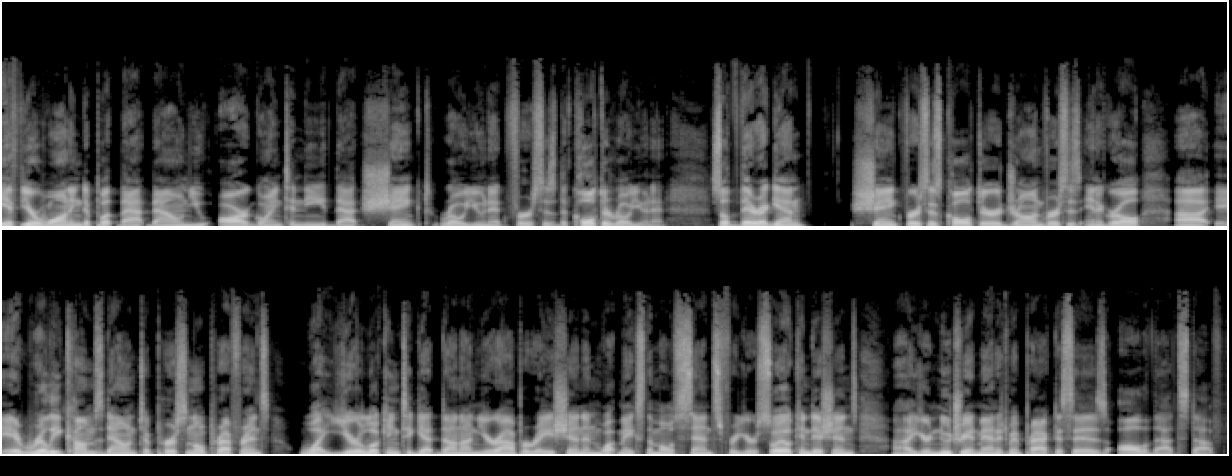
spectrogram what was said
if you're wanting to put that down, you are going to need that shanked row unit versus the Coulter row unit. So there again, shank versus Coulter, drawn versus integral. Uh, it really comes down to personal preference, what you're looking to get done on your operation, and what makes the most sense for your soil conditions, uh, your nutrient management practices, all of that stuff.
